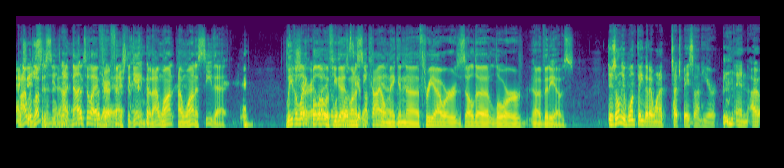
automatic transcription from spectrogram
I'm I would love to see in that. Yeah. Not, not until I Okay, fi- finish the game, but I want I want to see that. Leave a Sure, like below if you guys we'll want to see see about that, Kyle yeah. making uh, three hour Zelda lore uh, videos. There's only one thing that I want to touch base on here, and I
